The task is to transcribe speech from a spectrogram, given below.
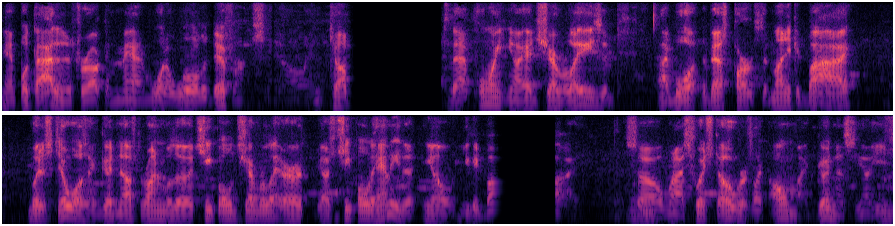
and put that in the truck. And man, what a world of difference, you know, and to, to that point, you know, I had Chevrolets and I bought the best parts that money could buy, but it still wasn't good enough to run with a cheap old Chevrolet or a cheap old Hemi that, you know, you could buy. So when I switched over, it's like, oh my goodness, you know, you,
